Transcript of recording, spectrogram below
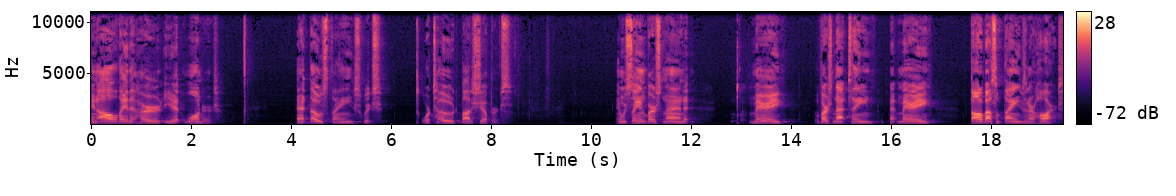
And all they that heard it wondered at those things which were told by the shepherds. And we see in verse 9 that Mary verse 19, that Mary thought about some things in her heart.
